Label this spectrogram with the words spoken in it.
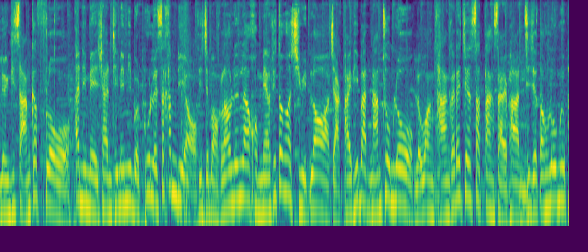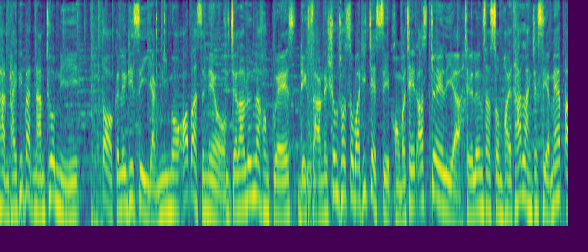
เรื่องที่3กับ Flow แอนิเมชันที่ไม่มีบทพูดเลยสักคำเดียว ที่จะบอกเล่าเรื่องราวของแมวที่ต้องเอาชีวิตรอดจากภัยพิบัติน้ำท่วมโลกระหว่างทางก็ได้เจอสัตว์ต่างสายพันธุ์ที่จะต้องร่วมมือผ่านภัยพิบัติน้ำท่วมนี้ ต่อกันเรื่องที่ 4 อย่าง Nemo of Arsenal ที่จะเล่าเรื่องราวของเกรซเด็กสาวในช่วงทศวรรษที่ 70 ของประเทศออสเตรเลีย เธอเริ่มสะสมหอยทากหลังจากเสียแม่ไป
